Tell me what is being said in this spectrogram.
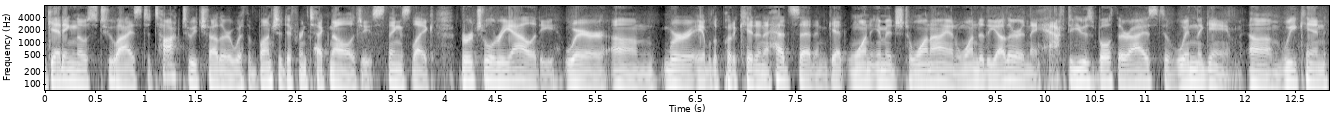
getting those two eyes to talk to each other with a bunch of different technologies. Things like virtual reality, where um, we're able to put a kid in a headset and get one image to one eye and one to the other, and they have to use both their eyes to win the game. Um, we can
